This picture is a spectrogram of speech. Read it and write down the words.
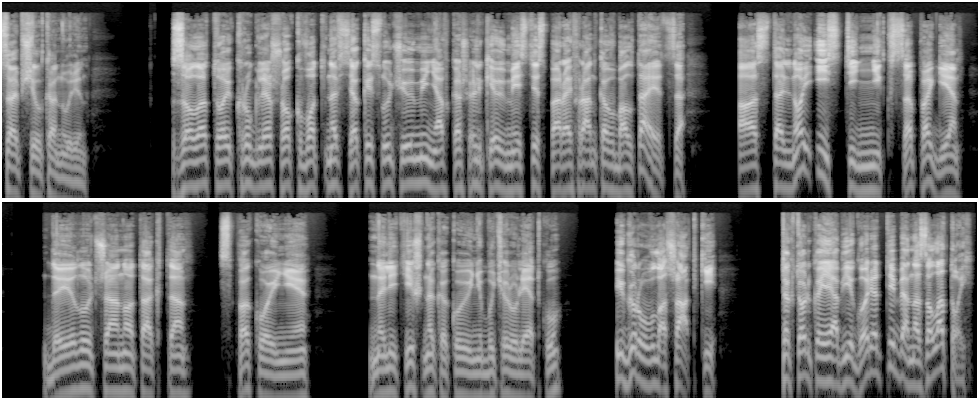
сообщил Конурин. «Золотой кругляшок вот на всякий случай у меня в кошельке вместе с парой франков болтается, а остальной истинник в сапоге. Да и лучше оно так-то спокойнее. Налетишь на какую-нибудь рулетку, игру в лошадки, так только и объегорят тебя на золотой.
